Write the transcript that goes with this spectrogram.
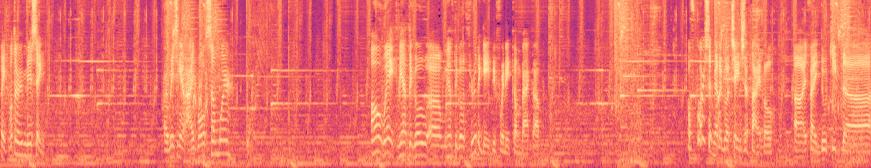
Wait, what are we missing? Are we missing an eyeball somewhere? Oh wait, we have to go. Uh, we have to go through the gate before they come back up. Of course, I'm gonna go change the title uh, if I do keep the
